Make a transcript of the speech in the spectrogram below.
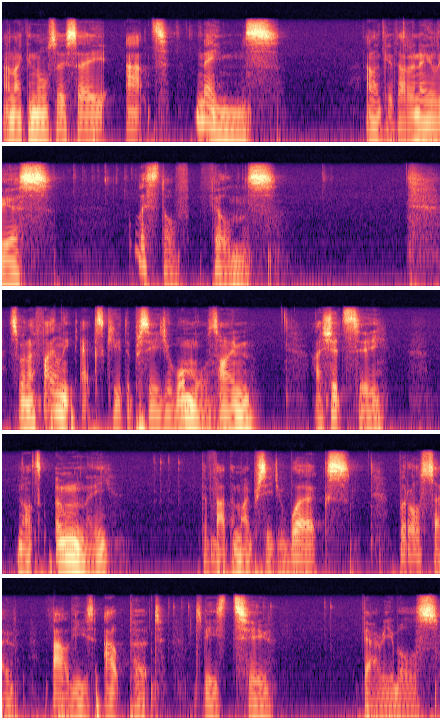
and I can also say at names, and I'll give that an alias list of films. So when I finally execute the procedure one more time, I should see not only the fact that my procedure works, but also values output to these two variables.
